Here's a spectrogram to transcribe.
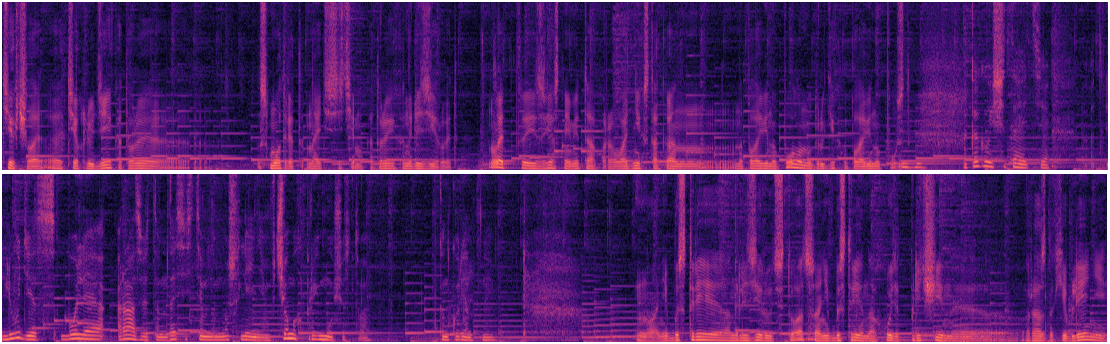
тех, человек, э, тех людей, которые э, смотрят на эти системы, которые их анализируют. Ну, это известная метафора. У одних стакан наполовину полон, у других наполовину пуст. А как вы считаете, люди с более развитым да, системным мышлением, в чем их преимущество конкурентные? ну, они быстрее анализируют ситуацию, они быстрее находят причины э, разных явлений,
